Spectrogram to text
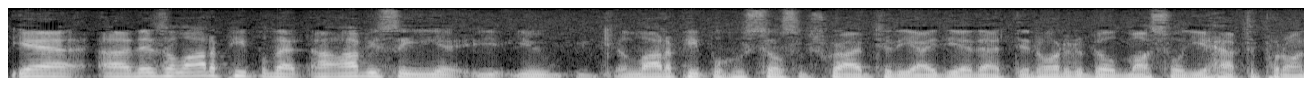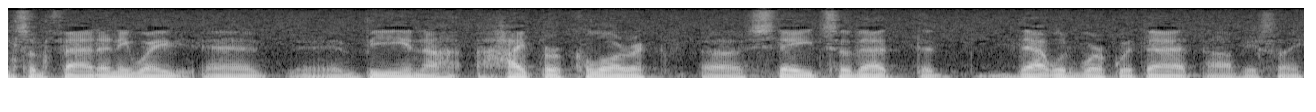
Yeah, uh, there's a lot of people that uh, obviously you, you, a lot of people who still subscribe to the idea that in order to build muscle, you have to put on some fat anyway, uh, uh be in a hypercaloric uh, state. So that, that that would work with that, obviously.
